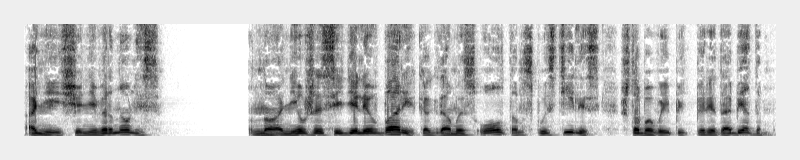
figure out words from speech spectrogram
они еще не вернулись. Но они уже сидели в баре, когда мы с Уолтом спустились, чтобы выпить перед обедом.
